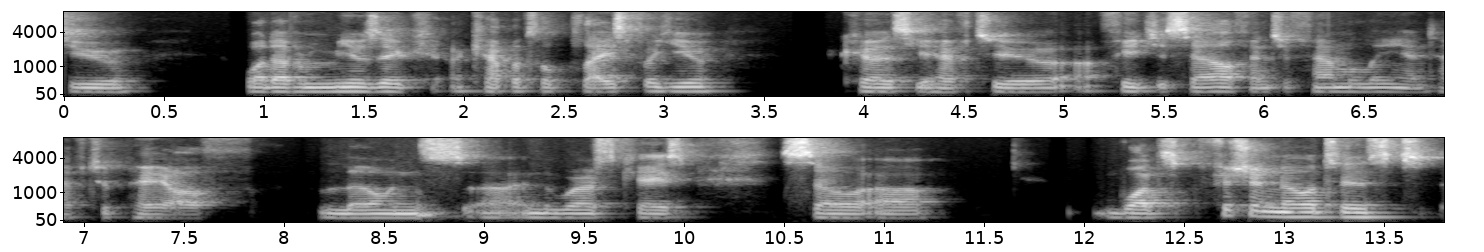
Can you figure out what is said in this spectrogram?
to whatever music capital plays for you, because you have to uh, feed yourself and your family and have to pay off loans uh, in the worst case. So uh, what Fisher noticed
